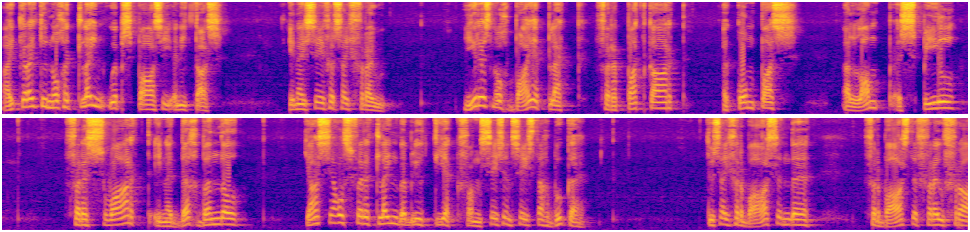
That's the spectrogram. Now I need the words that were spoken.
Hy kry toe nog 'n klein oop spasie in die tas en hy sê vir sy vrou: "Hier is nog baie plek vir 'n padkaart, 'n kompas, 'n lamp, 'n spieël, vir 'n swaard en 'n digbundel, ja selfs vir 'n klein biblioteek van 66 boeke." Toe sy verbasende verbaasde vrou vra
